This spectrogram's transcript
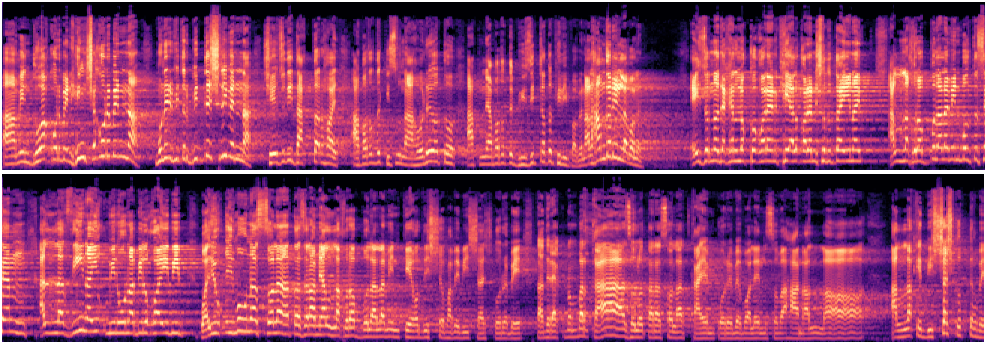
আমিন, দোয়া করবেন, হিংসা করবেন না, মনের ভিতর বিদ্বেষ নিবেন না। সে যদি ডাক্তার হয়, আপাতত কিছু না হলেও তো আপনি আপাতত ভিজিটটা তো ফ্রি পাবেন। আলহামদুলিল্লাহ বলেন। এই জন্য দেখেন, লক্ষ্য করেন, খেয়াল করেন, শুধু তাই নয়, আল্লাহ রব্বুল আলামিন বলতেছেন আল্লাহ আমি আল্লাহ রব্বুল আলামিনকে অদৃশ্যভাবে বিশ্বাস করবে, তাদের এক নম্বর কাজ হলো তারা সালাত কায়েম করবে বলেন, সুবহানাল্লাহ। আল্লাহকে বিশ্বাস করতে হবে।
